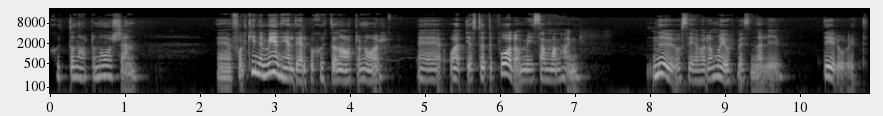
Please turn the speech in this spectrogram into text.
17-18 år sedan. Eh, folk hinner med en hel del på 17-18 år. Eh, och att jag stöter på dem i sammanhang nu och se vad de har gjort med sina liv. Det är ju roligt.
